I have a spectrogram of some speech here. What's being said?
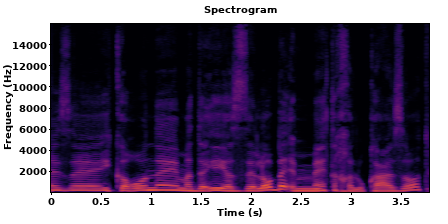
איזה עיקרון אה, מדעי, אז זה לא באמת החלוקה הזאת.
